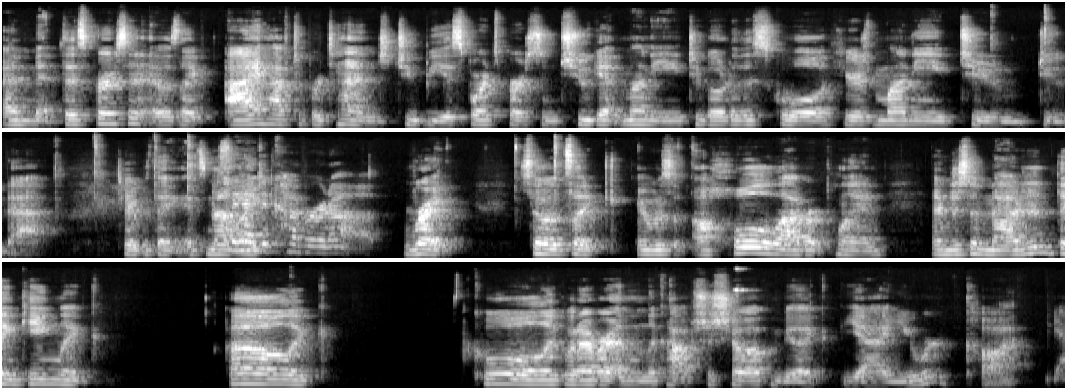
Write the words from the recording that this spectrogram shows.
admit this person. It was like I have to pretend to be a sports person to get money to go to the school. Here's money to do that type of thing. It's not they like had to cover it up. Right. So it's like it was a whole elaborate plan, and just imagine thinking like, oh, like, cool, like whatever, and then the cops just show up and be like, yeah, you were caught. Yeah.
